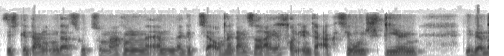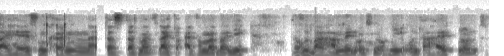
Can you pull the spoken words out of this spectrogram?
sich Gedanken dazu zu machen. Ähm, da gibt es ja auch eine ganze Reihe von Interaktionsspielen, die dabei helfen können, dass, dass man vielleicht auch einfach mal überlegt, worüber haben wir uns noch nie unterhalten und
